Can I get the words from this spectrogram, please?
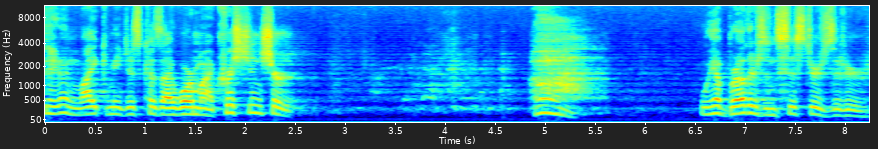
They didn't like me just because I wore my Christian shirt. we have brothers and sisters that are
